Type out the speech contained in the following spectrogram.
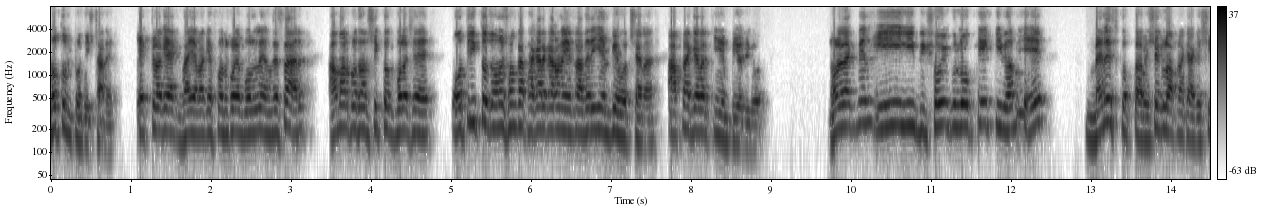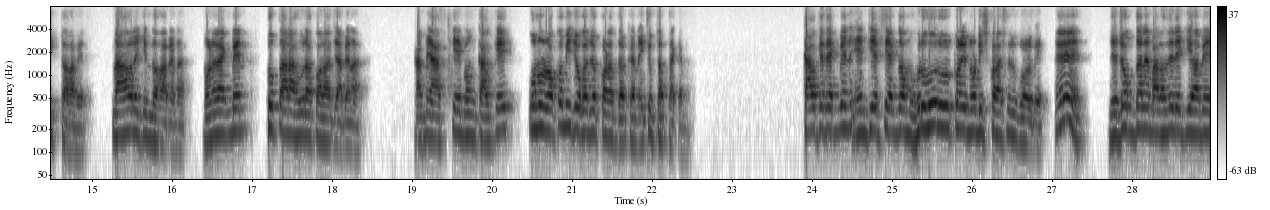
নতুন প্রতিষ্ঠানে একটু আগে এক ভাই আমাকে ফোন করে বললেন যে, স্যার, আমার প্রধান শিক্ষক বলেছে, অতিরিক্ত জনসংখ্যা থাকার কারণে তাদেরই এমপি হচ্ছে না। আপনাকে আবার কি এমপিও দিব? মনে রাখবেন, এই বিষয়গুলোকে কীভাবে ম্যানেজ করতে হবে, সেগুলো আপনাকে আগে শিখতে হবে। না হলে কিন্তু হবে না। মনে রাখবেন, খুব তাড়াহুড়া করা যাবে না। আপনি আজকে এবং কালকে কোনো রকমই যোগাযোগ করার দরকার নেই, চুপচাপ থাকেন। কালকে দেখবেন এনটিএফসি একদম হুড় হুড় করে নোটিশ করা শুরু করবে। হ্যাঁ? যে যোগদানে বাধা দিলে কি হবে?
